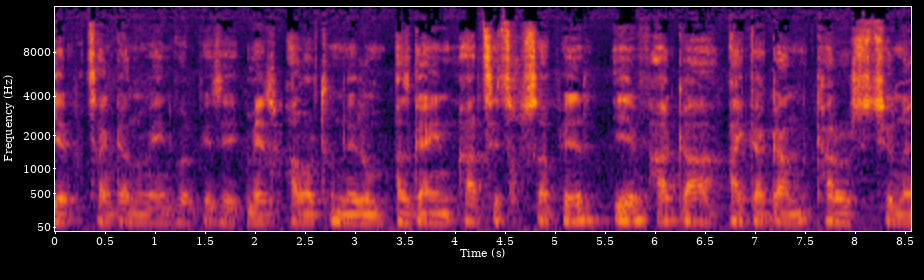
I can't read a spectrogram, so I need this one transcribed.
կերպ ցանկանում էին, որպեսզի մեր հաղորդումներում ազգային հարցից խուսափել եւ հակա հայկական քարոշությունը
